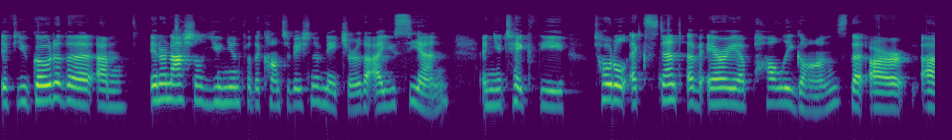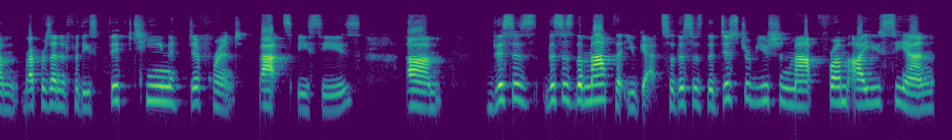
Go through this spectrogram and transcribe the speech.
if you go to the um, International Union for the Conservation of Nature, the IUCN, and you take the total extent of area polygons that are um, represented for these 15 different bat species, um, this is, this is the map that you get. So this is the distribution map from IUCN,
